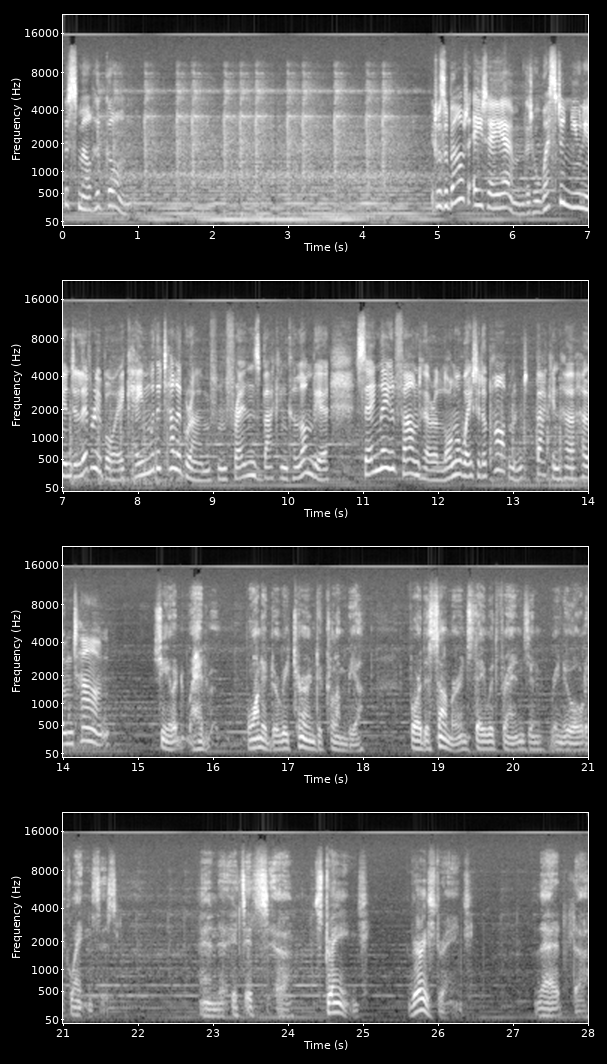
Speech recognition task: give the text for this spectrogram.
the smell had gone. It was about 8 a.m. that a Western Union delivery boy came with a telegram from friends back in Columbia saying they had found her a long-awaited apartment back in her hometown. She had, wanted to return to Columbia for the summer and stay with friends and renew old acquaintances. And it's, it's uh, strange, very strange, that uh,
